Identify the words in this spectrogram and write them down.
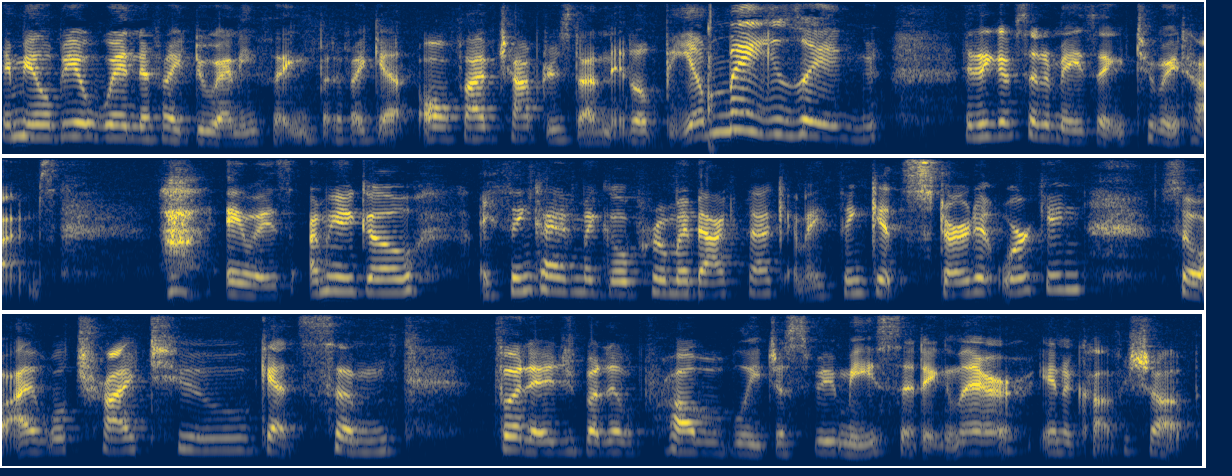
I mean, it'll be a win if I do anything, but if I get all five chapters done, it'll be amazing. I think I've said amazing too many times. Anyways, I'm gonna go. I think I have my GoPro in my backpack and I think it started working. So I will try to get some footage, but it'll probably just be me sitting there in a coffee shop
